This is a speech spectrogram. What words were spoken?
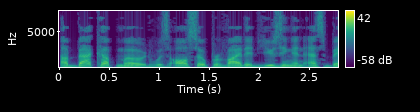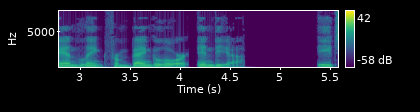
A backup mode was also provided using an S-band link from Bangalore, India. Each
